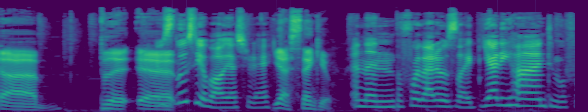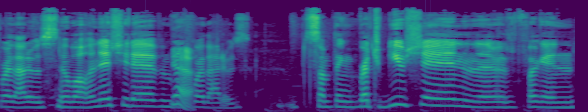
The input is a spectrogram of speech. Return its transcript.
uh, but It was uh, Lucio Ball yesterday. yes, thank you. And then before that, it was like Yeti Hunt, and before that, it was Snowball Initiative, and Yeah. before that, it was something Retribution, and then there was fucking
